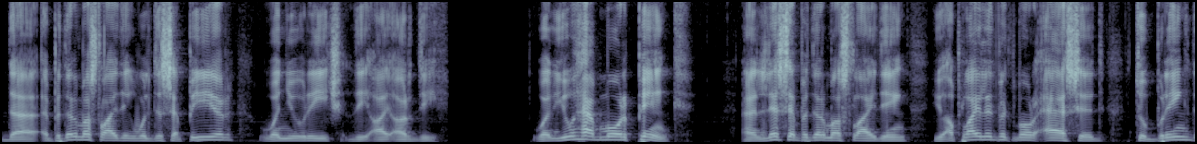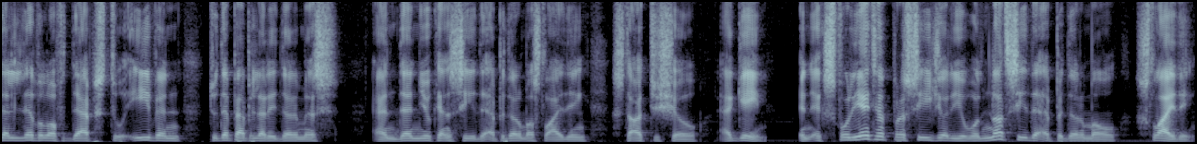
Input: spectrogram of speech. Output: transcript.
The epidermal sliding will disappear when you reach the IRD. When you have more pink and less epidermal sliding, you apply a little bit more acid to bring the level of depth to even to the papillary dermis and then you can see the epidermal sliding start to show again. In exfoliative procedure, you will not see the epidermal sliding.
